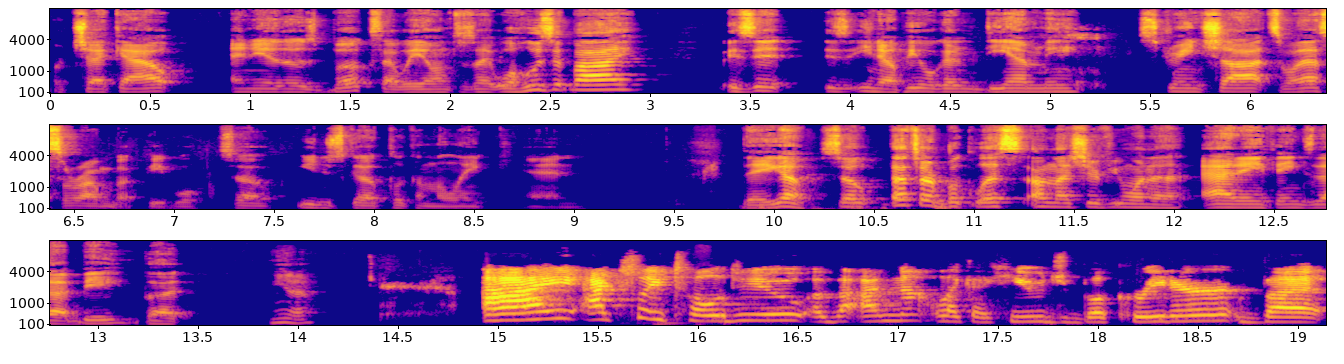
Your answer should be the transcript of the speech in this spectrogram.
or check out any of those books. That way you don't have to say well who's it by? Is it is you know people going to dm me screenshots? Well that's the wrong book people. So you just go click on the link and there you go. So that's our book list. I'm not sure if you want to add anything to that b but you know I actually told you about, I'm not like a huge book reader, but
